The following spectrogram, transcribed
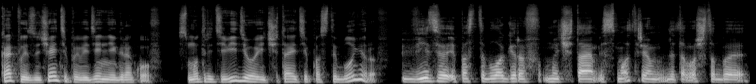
Как вы изучаете поведение игроков? Смотрите видео и читаете посты блогеров? Видео и посты блогеров мы читаем и смотрим для того, чтобы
